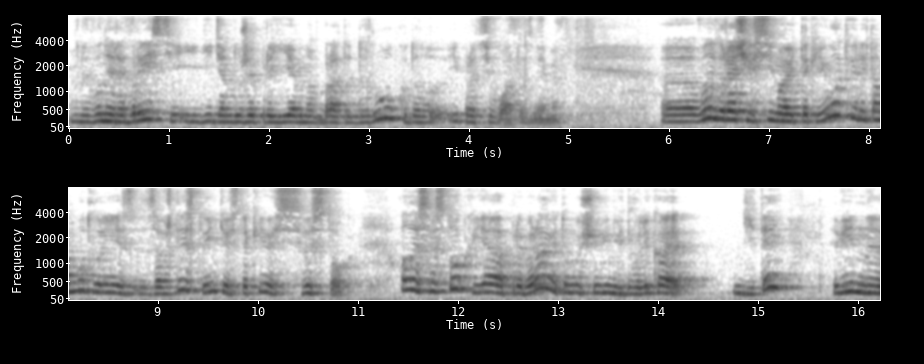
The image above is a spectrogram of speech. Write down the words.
вони ребристі і дітям дуже приємно брати до рук і працювати з ними. Е, Вони, до речі, всі мають такий отвір, і там в отворі завжди стоїть ось такий ось свисток. Але свисток я прибираю, тому що він відволікає дітей, він е,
